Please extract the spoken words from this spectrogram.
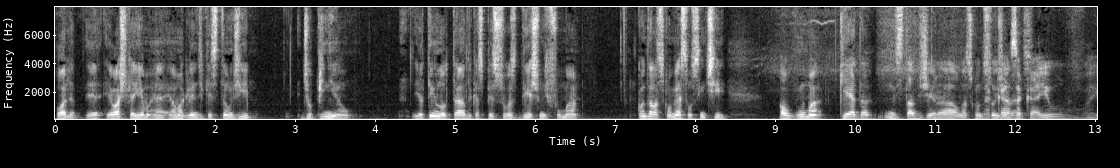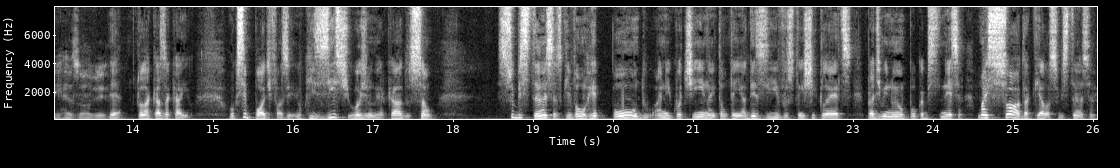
Olha, é, eu acho que aí é uma, é uma grande questão de, de opinião eu tenho notado que as pessoas deixam de fumar quando elas começam a sentir alguma queda no estado geral, nas quando condições gerais. Quando a casa caiu, aí resolve. É, quando a casa caiu. O que se pode fazer, o que existe hoje no mercado são substâncias que vão repondo a nicotina. Então tem adesivos, tem chicletes, para diminuir um pouco a abstinência, mas só daquela substância.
